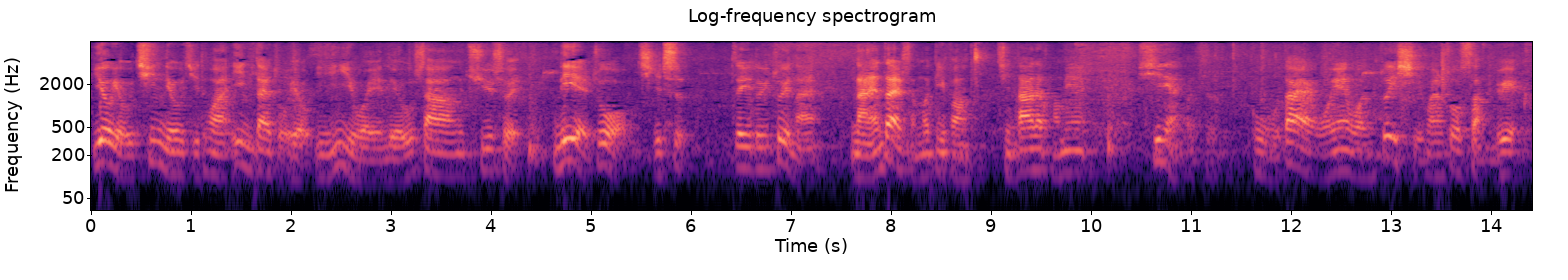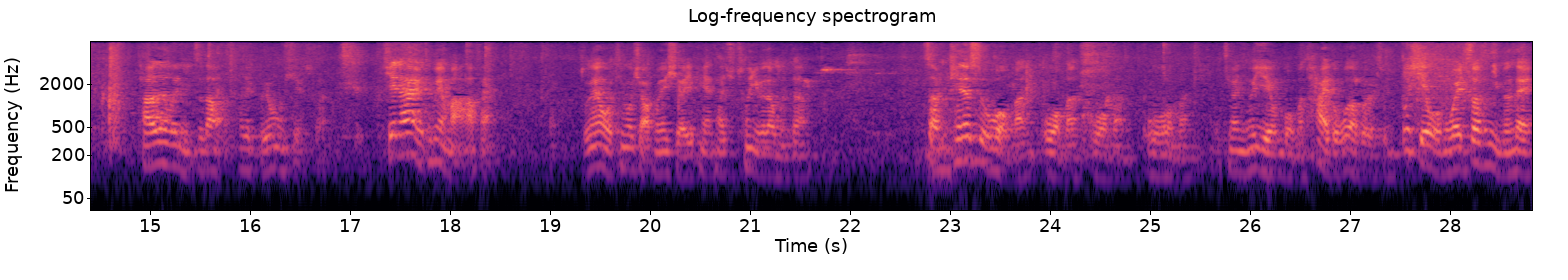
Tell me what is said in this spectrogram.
又有清流集团应带左右，引以为流觞曲水，列作其次，这一堆最难。难在什么地方？请大家在旁边批两个字。古代文言文最喜欢做省略，他认为你知道，他就不用写出来。现在汉语特别麻烦。昨天我听我小朋友写了一篇他去春游的文章，整篇都是我们我们我们我们，听你说也我们太多了，或者是不写我们我也知道是你们的，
